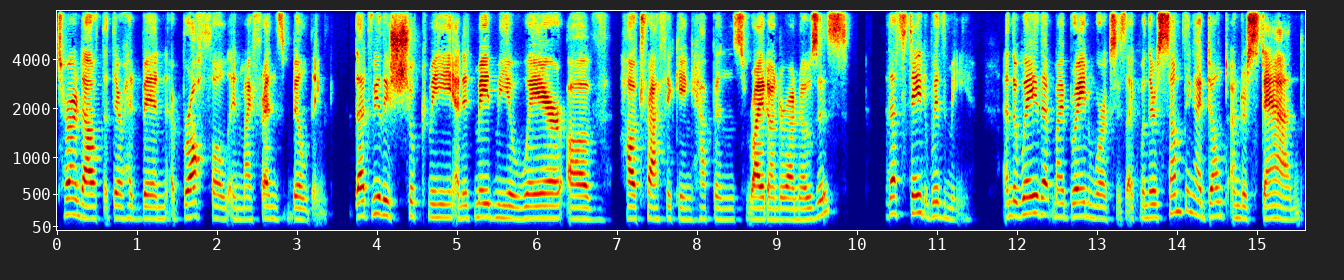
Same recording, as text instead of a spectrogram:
turned out that there had been a brothel in my friend's building. That really shook me and it made me aware of how trafficking happens right under our noses. That stayed with me. And the way that my brain works is like when there's something I don't understand,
